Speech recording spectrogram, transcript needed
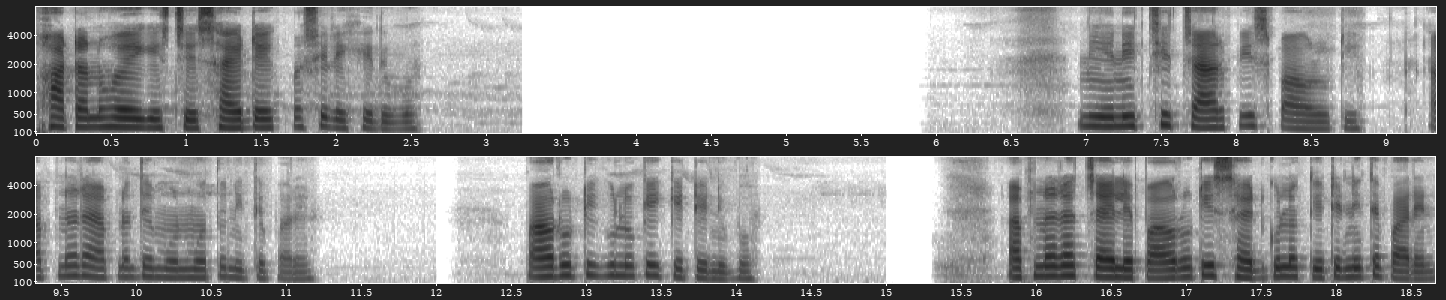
ফাটানো হয়ে গেছে, সাইডে এক পাশে রেখে দেব। নিয়ে নিচ্ছি চার পিস পাউরুটি। আপনারা আপনাদের মন মতো নিতে পারেন। পাউরুটিগুলোকে কেটে নিব। আপনারা চাইলে পাউরুটির সাইডগুলো কেটে নিতে পারেন।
